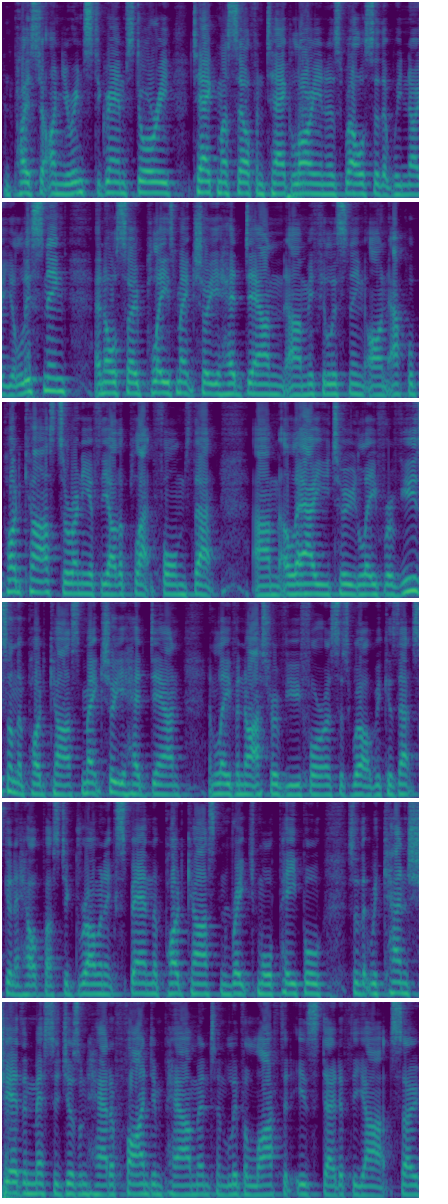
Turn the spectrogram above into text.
and post it on your Instagram story. Tag myself and tag Lorien as well so that we know you're listening. And also, please make sure you head down um, if you're listening on Apple Podcasts or any of the other platforms that um, allow you to leave reviews on the podcast, make sure you head down and leave a nice review for us as well, because that's going to help us to grow and expand the podcast and reach more people so that we can share the messages on how to find empowerment and live a life that is state of the art. So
